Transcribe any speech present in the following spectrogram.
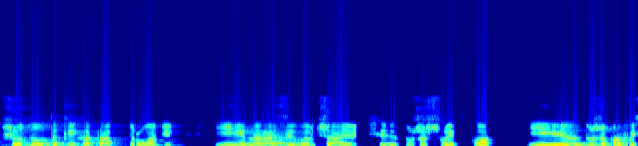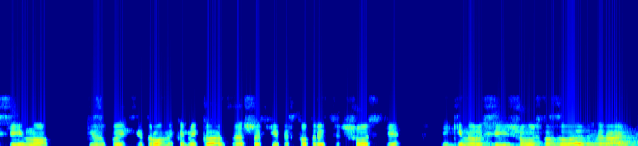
щодо таких атак дронів, і наразі вивчають дуже швидко і дуже професійно ті збиті дрони камікадзе, шахіди 136, які на Росії чомусь називають герань.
